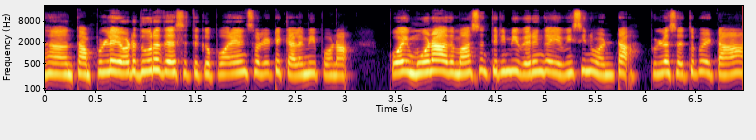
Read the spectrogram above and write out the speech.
அஹ், தான் பிள்ளையோட தூரதேசத்துக்கு போகிறேன்னு சொல்லிட்டு கிளம்பி போனான் போய் மூணாவது மாதம் திரும்பி வெறுங்கையை வீசின்னு வந்துட்டா. பிள்ளை செத்து போயிட்டான்.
